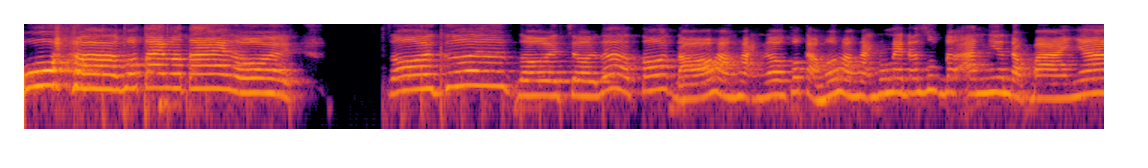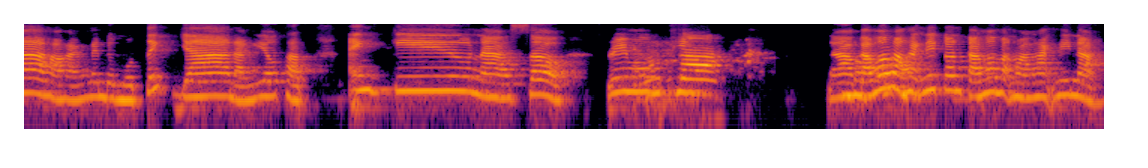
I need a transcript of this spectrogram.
Wow, vô tay vô tay rồi. Rồi cứ rồi trời rất là tốt. Đó Hoàng Hạnh ơi cô cảm ơn Hoàng Hạnh hôm nay đã giúp đỡ An Nhiên đọc bài nha. Hoàng Hạnh lên được một tích nha đáng yêu thật. Thank you. Nào so remove nào cảm ơn Hoàng Hạnh đi. Con cảm ơn bạn Hoàng Hạnh đi nào.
